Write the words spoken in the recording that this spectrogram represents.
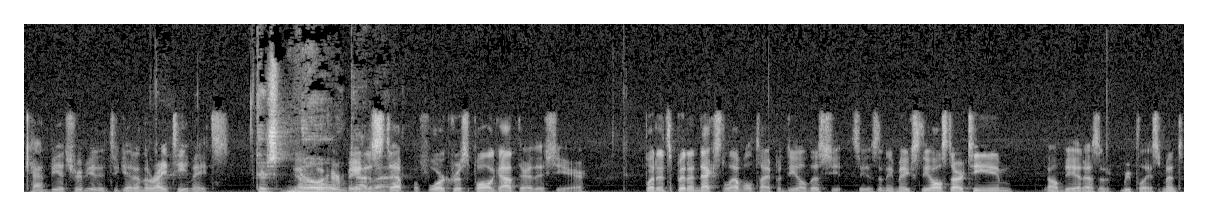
can be attributed to getting the right teammates. There's you know, no Booker made a step it. before Chris Paul got there this year, but it's been a next level type of deal this season. He makes the All Star team. albeit as a replacement.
